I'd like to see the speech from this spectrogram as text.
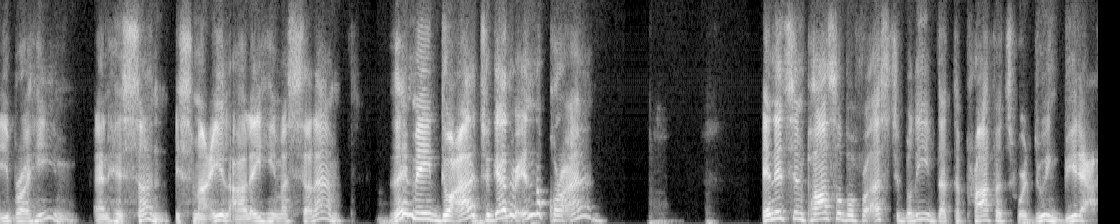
Ibrahim and his son Ismail alayhi salam, they made dua together in the Quran. And it's impossible for us to believe that the prophets were doing bid'ah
